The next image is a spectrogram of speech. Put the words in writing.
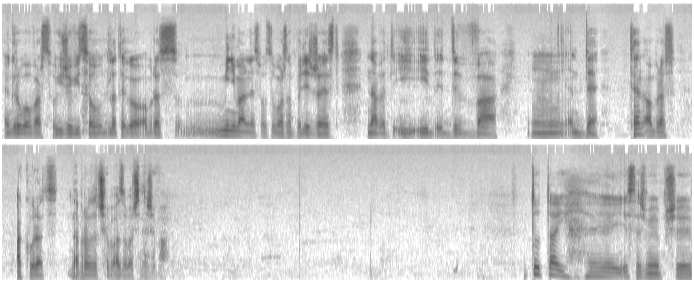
e, grubą warstwą i żywicą. Dlatego obraz w minimalny sposób można powiedzieć, że jest nawet i, i 2D. Ten obraz akurat naprawdę trzeba zobaczyć na żywo. Tutaj e, jesteśmy przy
